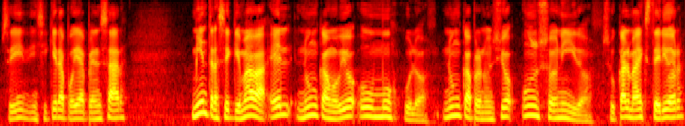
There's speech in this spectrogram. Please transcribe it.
¿sí? ni siquiera podía pensar. Mientras se quemaba, él nunca movió un músculo, nunca pronunció un sonido. Su calma exterior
